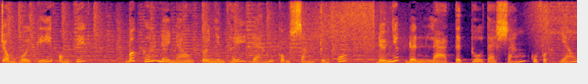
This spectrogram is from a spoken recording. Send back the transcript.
Trong hồi ký ông viết, bất cứ nơi nào tôi nhìn thấy đảng Cộng sản Trung Quốc đều nhất định là tịch thu tài sản của Phật giáo,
